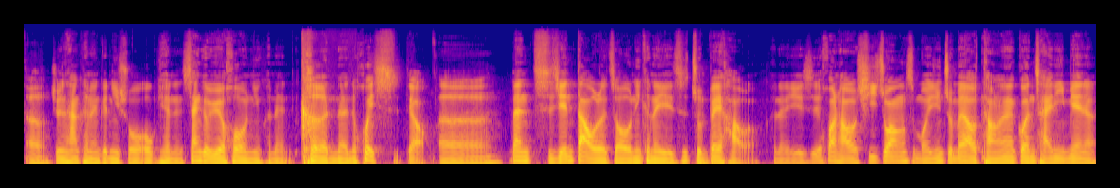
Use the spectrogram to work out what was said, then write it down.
嗯，就是他可能跟你说，OK，可能三个月后你可能可能会死掉，呃，但时间到了之后，你可能也是准备好了，可能也是换好西装什么，已经准备好躺在棺材里面了，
